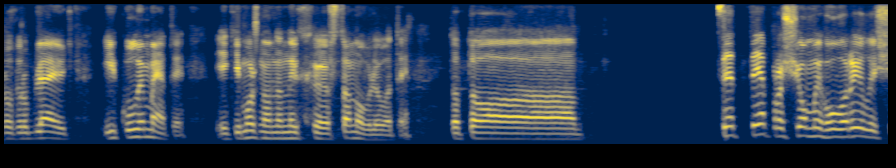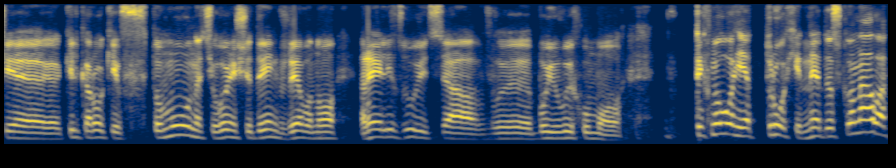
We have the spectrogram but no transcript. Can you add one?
розробляють і кулемети, які можна на них встановлювати. Тобто це те, про що ми говорили ще кілька років тому. На сьогоднішній день вже воно реалізується в бойових умовах. Технологія трохи недосконала.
